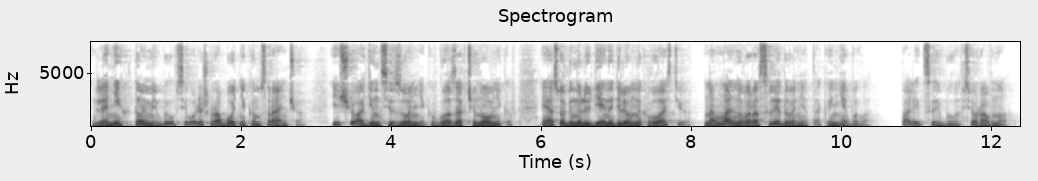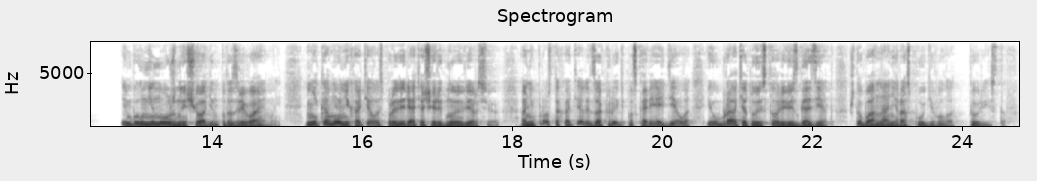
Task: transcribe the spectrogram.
Для них Томми был всего лишь работником с ранчо – еще один сезонник в глазах чиновников и особенно людей, наделенных властью. Нормального расследования так и не было. Полиции было все равно. Им был не нужен еще один подозреваемый. Никому не хотелось проверять очередную версию. Они просто хотели закрыть поскорее дело и убрать эту историю из газет, чтобы она не распугивала туристов.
